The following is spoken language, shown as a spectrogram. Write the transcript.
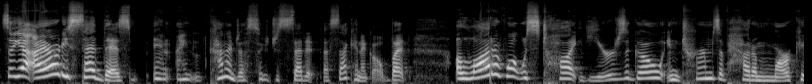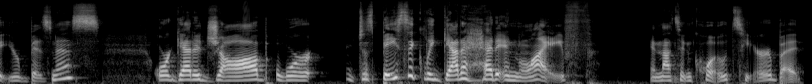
So yeah, I already said this, and I kind of just just said it a second ago, but a lot of what was taught years ago in terms of how to market your business or get a job or just basically get ahead in life, and that's in quotes here, but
